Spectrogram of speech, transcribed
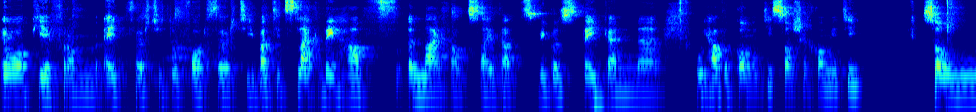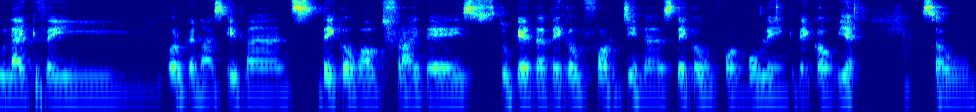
they work here from 8.30 to 4.30 but it's like they have a life outside that because they can uh, we have a committee social committee. So like they organize events. They go out fridays together. They go for dinners. They go for bowling. They go yeah. So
